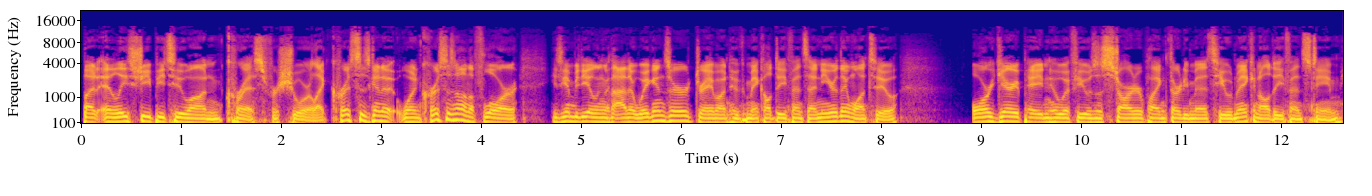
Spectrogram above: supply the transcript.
But at least GP2 on Chris for sure. Like Chris is going to, when Chris is on the floor, he's going to be dealing with either Wiggins or Draymond, who can make all defense any year they want to, or Gary Payton, who, if he was a starter playing 30 minutes, he would make an all defense team,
